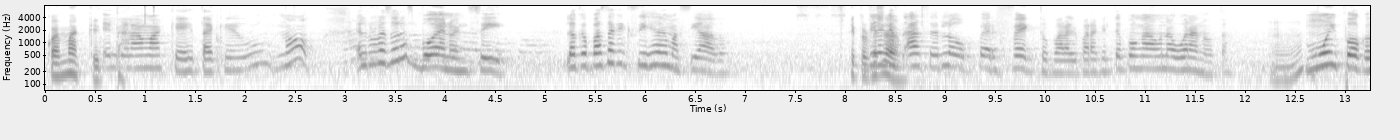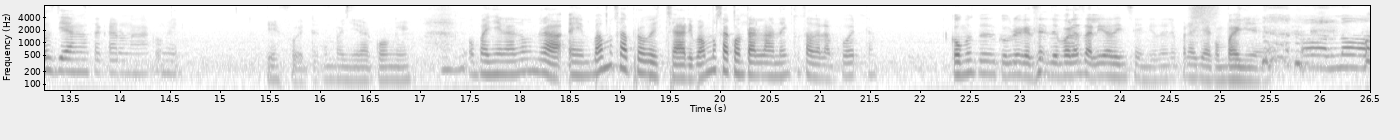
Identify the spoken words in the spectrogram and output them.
¿Cuál el maqueta? de la maqueta, que un, no, el profesor es bueno en sí. Lo que pasa es que exige demasiado. El Tiene profesor. que hacerlo perfecto para, él, para que él te ponga una buena nota. Muy pocos llegan a sacar una con él. Qué fuerte, compañera, con él. Compañera Alondra, eh, vamos a aprovechar y vamos a contar la anécdota de la puerta. ¿Cómo usted descubrió que se fue la salida de incendio? Dale para allá, compañera. Oh, no.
